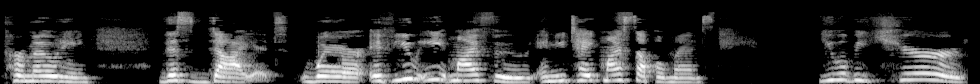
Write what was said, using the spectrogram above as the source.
promoting this diet where if you eat my food and you take my supplements, you will be cured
